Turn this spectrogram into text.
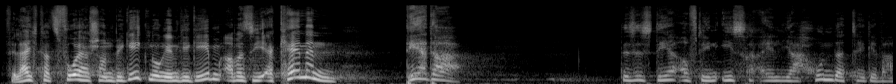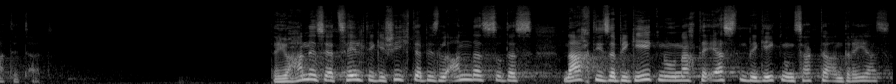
Vielleicht hat es vorher schon Begegnungen gegeben, aber sie erkennen, der da, das ist der, auf den Israel Jahrhunderte gewartet hat. Der Johannes erzählt die Geschichte ein bisschen anders, sodass nach dieser Begegnung, nach der ersten Begegnung, sagt der Andreas,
